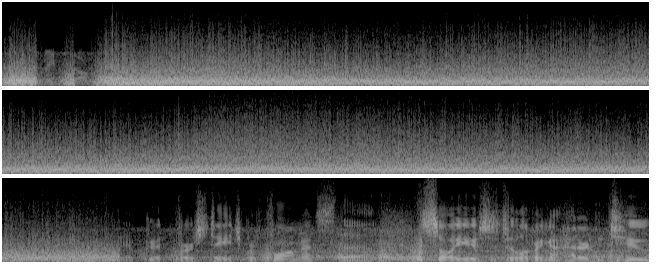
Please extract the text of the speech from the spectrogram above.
liftoff. We have good first stage performance. The Soyuz is delivering 102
